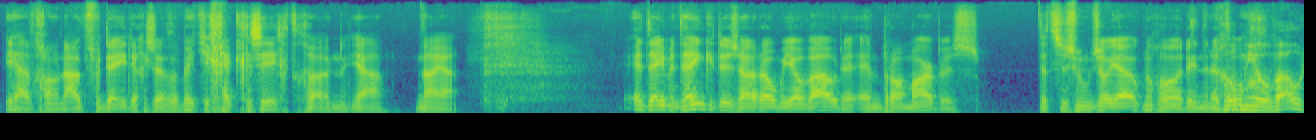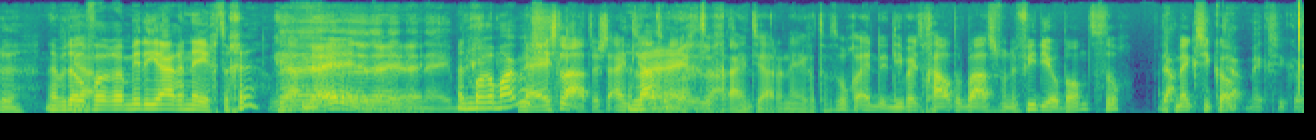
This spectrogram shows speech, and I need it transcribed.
ja, gewoon oud-verdedigers. Een beetje gek gezicht. Gewoon, ja, nou ja. Het deed me denken dus aan Romeo Woude en Bram Marbus. Dat seizoen zou jij ook nog wel herinneren, toch? Romeo Wouden. Dan hebben we het Ja. over eh, midden jaren negentig, hè? Ja. Nee, nee, nee, nee. Met Bram Marbus? Nee, is later. Is eind Later? jaren Nee, 90. later. Eind jaren 90, toch? En die werd gehaald op basis van een videoband, toch? Uit Ja, Mexico. Ja, Ja. Mexico.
